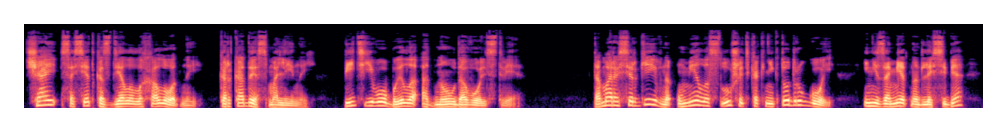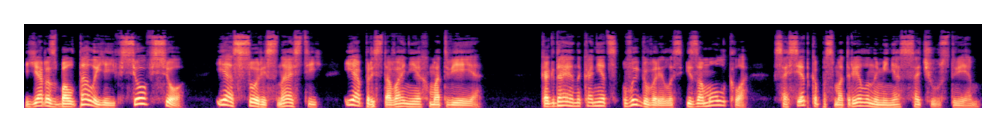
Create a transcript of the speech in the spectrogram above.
Чай соседка сделала холодный, каркаде с малиной. Пить его было одно удовольствие. Тамара Сергеевна умела слушать, как никто другой, и незаметно для себя я разболтала ей все-все, и о ссоре с Настей, и о приставаниях Матвея. Когда я, наконец, выговорилась и замолкла, соседка посмотрела на меня с сочувствием.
